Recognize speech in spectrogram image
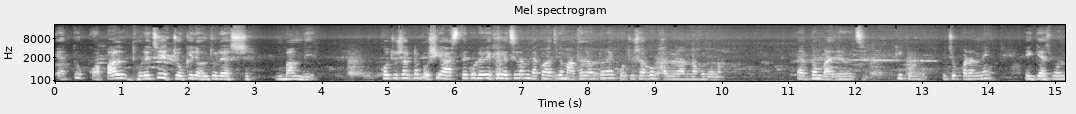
এত কপাল ধরেছে, চোখে জল চলে আসছে, বাম দিয়ে। কচু শাকটা বসিয়ে আস্তে করে রেখে গেছিলাম। দেখো আজকে মাথা যন্ত্রণায় কচু শাকও ভালো রান্না হলো না। একদম বাজে হয়েছে। কি করব? কিছু করার নেই। এই গ্যাস বন্ধ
